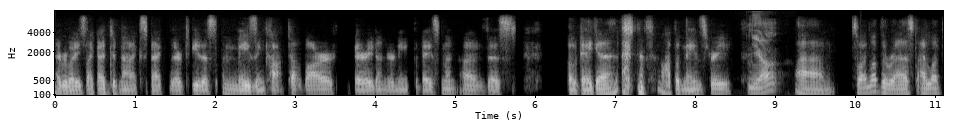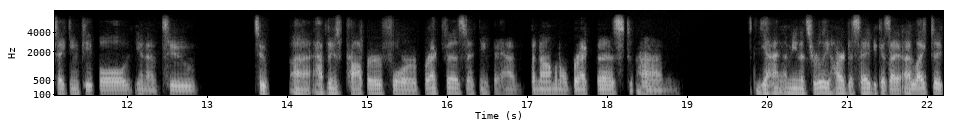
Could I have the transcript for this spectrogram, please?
Everybody's like, I did not expect there to be this amazing cocktail bar buried underneath the basement of this bodega off of Main Street. Yeah. Um, so I love the rest. I love taking people, you know, to to uh, Avenues proper for breakfast. I think they have phenomenal breakfast. Um, yeah, I mean, it's really hard to say because I, I like to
